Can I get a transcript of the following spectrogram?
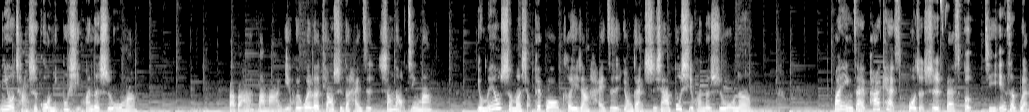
你有尝试过你不喜欢的食物吗？爸爸妈妈也会为了挑食的孩子伤脑筋吗？有没有什么小配波可以让孩子勇敢吃下不喜欢的食物呢？欢迎在 Podcast 或者是 Facebook 及 Instagram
